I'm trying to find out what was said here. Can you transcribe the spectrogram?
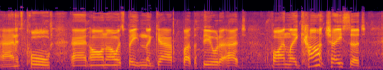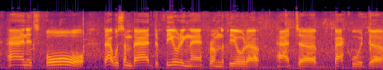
And it's pulled, and oh no, it's beaten the gap, but the fielder at fine leg can't chase it, and it's four. That was some bad fielding there from the fielder at uh, backward, uh,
